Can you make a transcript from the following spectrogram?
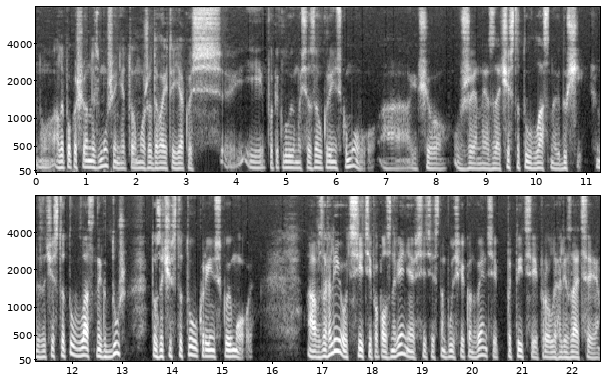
Ну, але поки що не змушені, то може давайте якось е, і попіклуємося за українську мову. А якщо вже не за чистоту власної душі, не за чистоту власних душ, то за чистоту української мови. А взагалі, от всі ці поползновення, всі ці стамбульські конвенції, петиції про легалізацію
